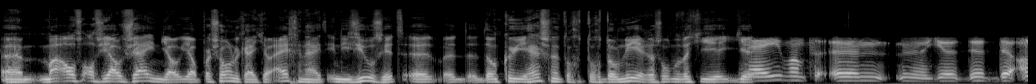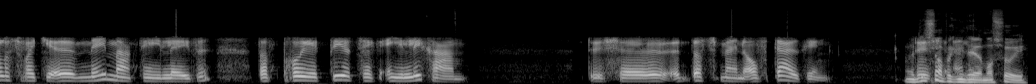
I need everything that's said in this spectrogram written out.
Ehm, maar als, als jouw zijn, jouw, jouw persoonlijkheid, jouw eigenheid in die ziel zit... eh, dan kun je hersenen toch, toch doneren zonder dat je... je... Nee, want ehm, eh, je, de, de, alles wat je eh, meemaakt in je leven, dat projecteert zich in je lichaam. Dus dat is mijn overtuiging. Maar die dus- snap ik niet helemaal, sorry.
